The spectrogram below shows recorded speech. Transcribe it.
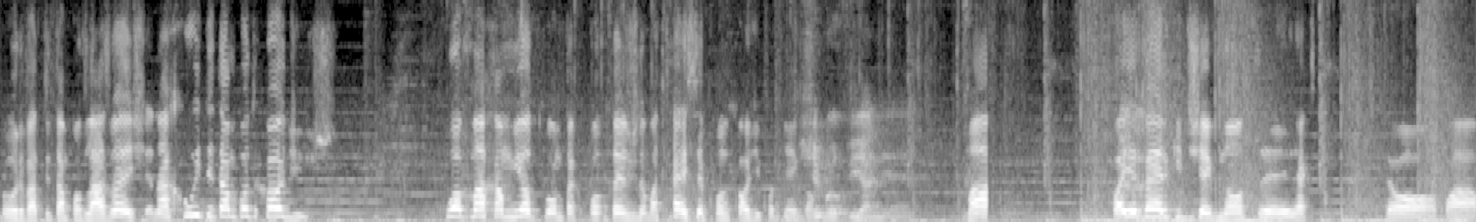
Kurwa, ty tam podlazłeś? Na chuj ty tam podchodzisz? Chłop macha miotłą tak potężną, a ten se podchodzi pod niego. Się mówi, a nie. Fajerwerki dzisiaj w nocy, jak... O, pa.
